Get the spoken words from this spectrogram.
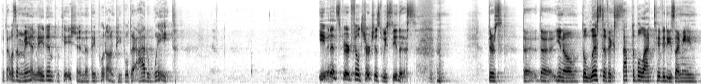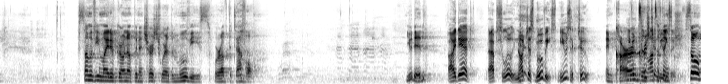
But that was a man made implication that they put on people to add weight. Even in spirit filled churches, we see this. Mm-hmm. There's the, the, you know, the list of acceptable activities. I mean, some of you might have grown up in a church where the movies were of the devil. You did. I did. Absolutely. Not just movies, music too. And cards and lots of things. So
